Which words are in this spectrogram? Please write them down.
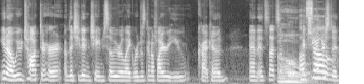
you know, we talked to her, and then she didn't change, so we were like, "We're just gonna fire you, crackhead," and it's that simple. Oh. And she Also- understood.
